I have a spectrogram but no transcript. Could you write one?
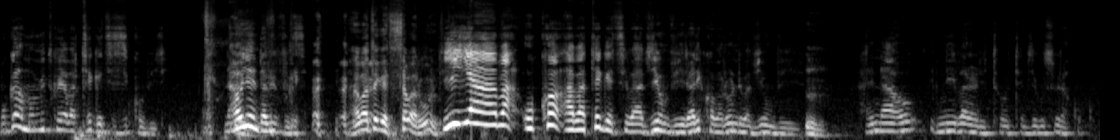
mugabo mu mitwe y'abategetsi siko biri naho yenda bivuze abategetsi s'abarundi iyaba uko abategetsi bavyumvira ariko abarundi bavyumvira mm. hari naho nibara ritotevye gusubira kuko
